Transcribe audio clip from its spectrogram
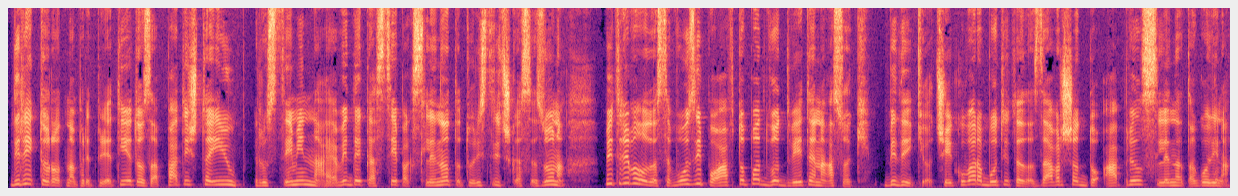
директорот на предпријатието за патишта и Рустеми најави дека сепак следната туристичка сезона би требало да се вози по автопат во двете насоки, бидејќи очекува работите да завршат до април следната година.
